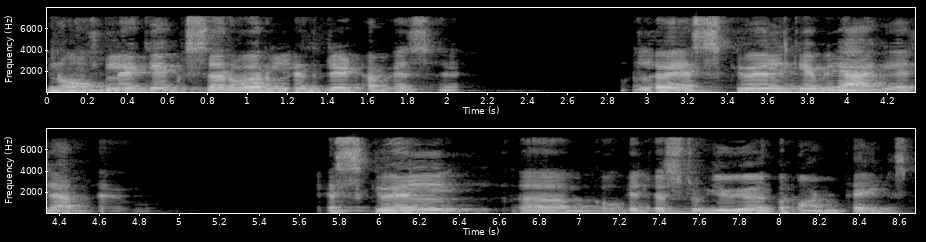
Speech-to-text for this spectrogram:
स्नोफ्लेक एक सर्वरलेस डेटाबेस है। मतलब एसक्यूएल के भी आगे जाता है वो। SQL okay just to give you the context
